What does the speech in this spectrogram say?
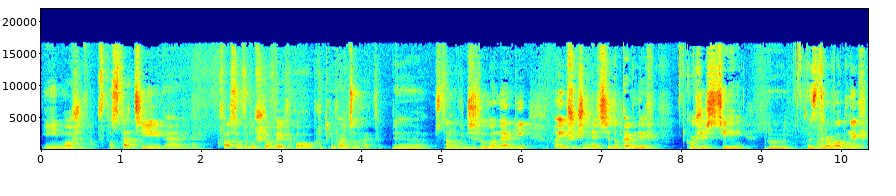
i może w postaci e, kwasów tłuszczowych o krótkich łańcuchach e, stanowić źródło energii, no i przyczyniać się do pewnych korzyści mm, zdrowotnych.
